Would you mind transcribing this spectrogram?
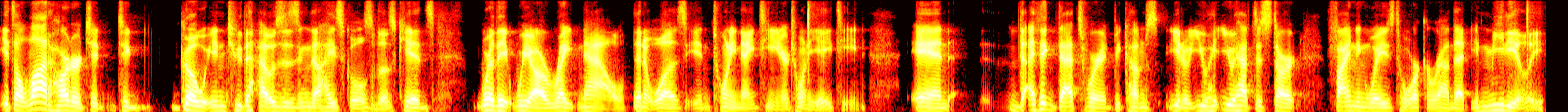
it's a lot harder to to go into the houses and the high schools of those kids where they we are right now than it was in 2019 or 2018 and i think that's where it becomes you know you you have to start finding ways to work around that immediately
